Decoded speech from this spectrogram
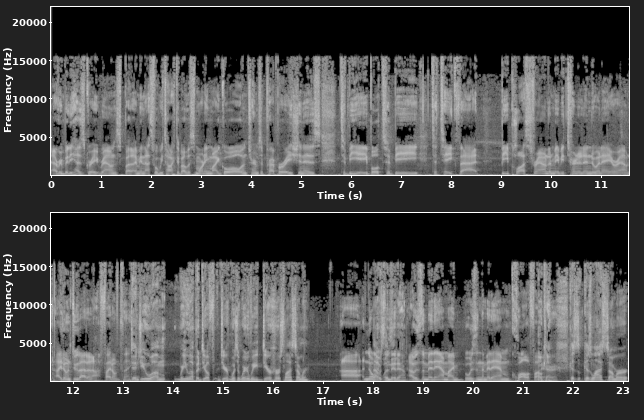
Everybody has great rounds, but I mean that's what we talked about this morning. My goal in terms of preparation is to be able to be to take that B plus round and maybe turn it into an A round. I don't do that enough, I don't think. Did you um were you up at Deer, Deer was it where were we Deerhurst last summer? Uh, no, That I was the mid-am. I was the mid am. I was in the mid am qualifier. Okay, because last summer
